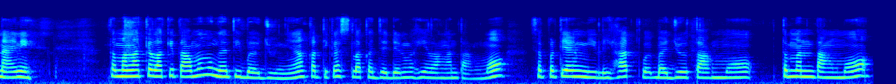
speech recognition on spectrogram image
Nah ini teman laki-laki Tangmo mengganti bajunya ketika setelah kejadian kehilangan Tangmo seperti yang dilihat baju Tangmo teman Tangmo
